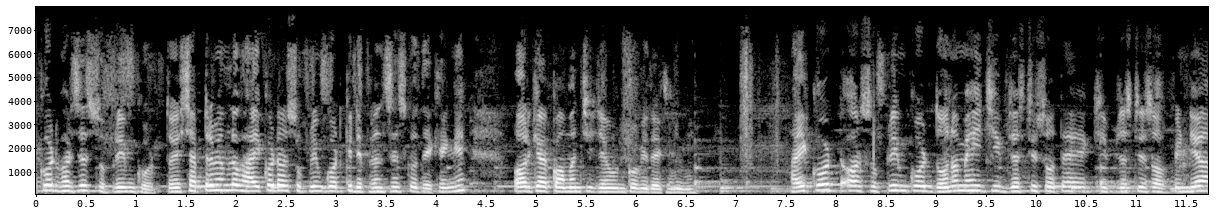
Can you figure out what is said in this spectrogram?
court versus supreme court. तो इस चैप्टर में हम लोग हाई कोर्ट और सुप्रीम कोर्ट के डिफरेंसेस को देखेंगे और क्या कॉमन चीज़ें हैं उनको भी देखेंगे। हाई कोर्ट और सुप्रीम कोर्ट दोनों में ही चीफ जस्टिस होते हैं, एक chief justice of India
